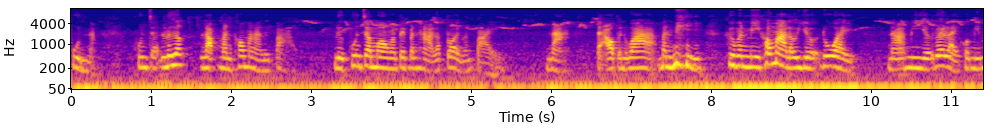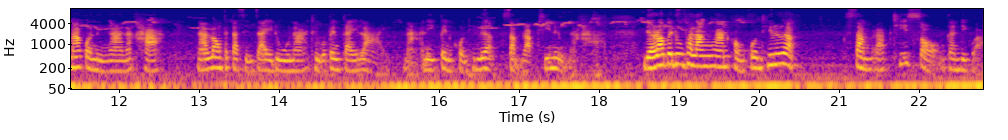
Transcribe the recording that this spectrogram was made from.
คุณน่ะคุณจะเลือกรับมันเข้ามาหรือเปล่า หรือคุณจะมองมันเป็นปัญหาแล้วปล่อยมันไปนะแต่เอาเป็นว่ามันมีคือมันมีเข้ามาเราเยอะด้วย นะมีเยอะด้วยหลายคนมีมากกว่าหนึ่งงานนะคะนะลองไปตัดสินใจดูนะ ถือว่าเป็นไกด์ไลน์นะอันนี้เป็นคนที่เลือกสำหรับที่หนึ่งนะคะ เดี๋ยวเราไปดูพลังงานของคนที่เลือกสำหรับที่สองกันดีกว่า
